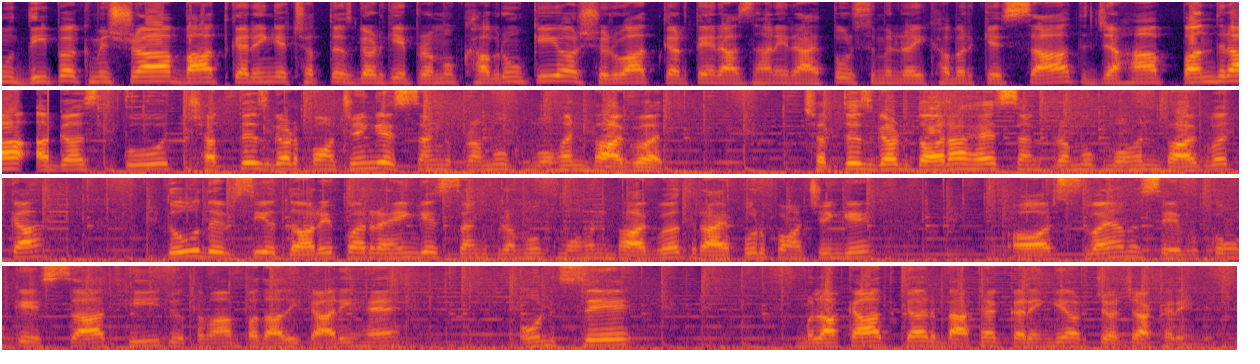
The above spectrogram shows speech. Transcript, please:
दीपक मिश्रा, बात करेंगे छत्तीसगढ़ की प्रमुख खबरों की और शुरुआत करते हैं राजधानी रायपुर से मिल रही खबर के साथ, जहाँ 15 अगस्त को छत्तीसगढ़ पहुँचेंगे संघ प्रमुख मोहन भागवत। छत्तीसगढ़ दौरा है संघ प्रमुख मोहन भागवत का। दो दिवसीय दौरे पर रहेंगे संघ प्रमुख मोहन भागवत, रायपुर पहुँचेंगे। और स्वयं सेवकों के साथ ही जो तमाम पदाधिकारी हैं, उनसे मुलाकात कर बैठक करेंगे और चर्चा करेंगे।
